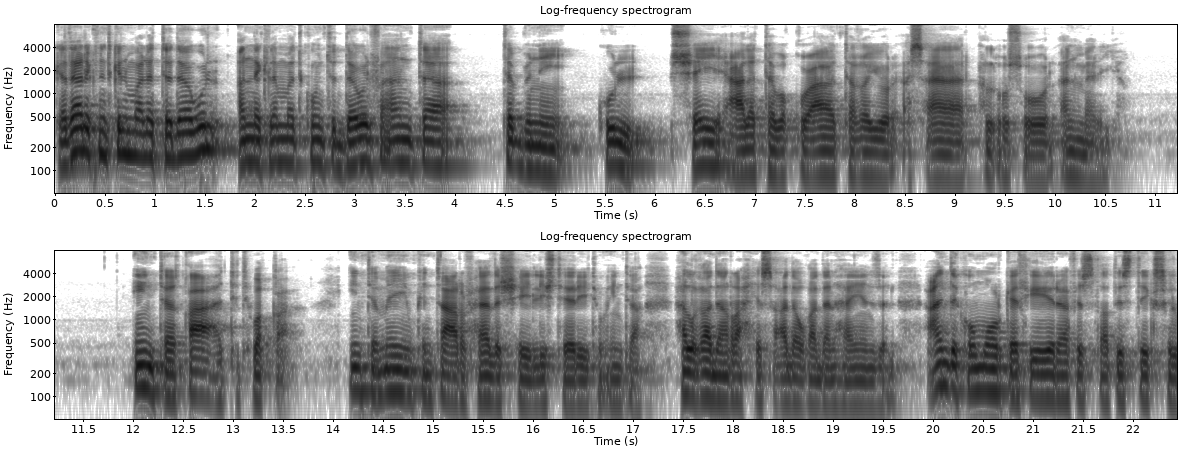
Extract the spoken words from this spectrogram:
كذلك نتكلم على التداول أنك لما تكون تتداول فأنت تبني كل شيء على توقعات تغير أسعار الأصول المالية. أنت قاعد تتوقع. أنت ما يمكن تعرف هذا الشيء اللي اشتريته أنت. هل غدا راح يصعد أو غدا هينزل؟ عندك أمور كثيرة في statistics في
